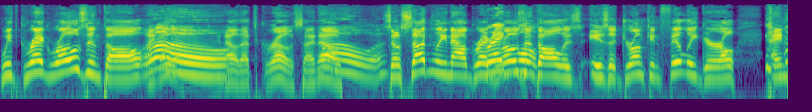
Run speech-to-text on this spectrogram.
with Greg Rosenthal. I know, Whoa. I know that's gross. I know. Whoa. So suddenly now, Greg, Greg Wolf. Rosenthal is is a drunken Philly girl, and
